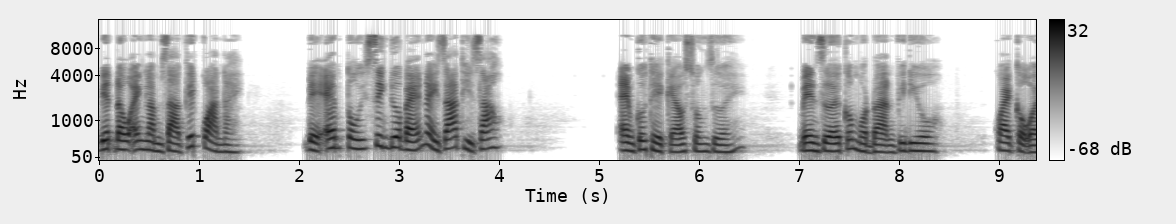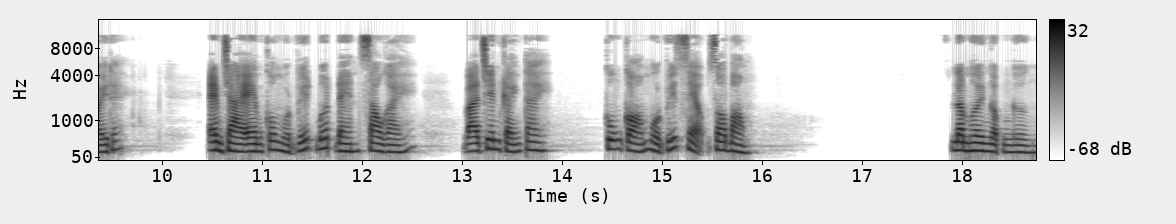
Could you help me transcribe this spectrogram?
Biết đâu anh làm giả kết quả này. Để em tôi sinh đứa bé này ra thì sao? Em có thể kéo xuống dưới. Bên dưới có một đoạn video. Quay cậu ấy đấy. Em trai em có một vết bớt đen sau gáy. Và trên cánh tay cũng có một vết sẹo do bỏng. Lâm hơi ngập ngừng.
